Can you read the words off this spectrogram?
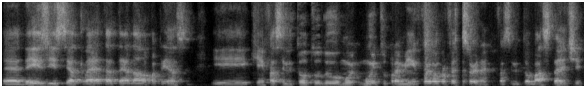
é, desde ser atleta até dar aula para criança. E quem facilitou tudo muito para mim foi o meu professor, né? Facilitou bastante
